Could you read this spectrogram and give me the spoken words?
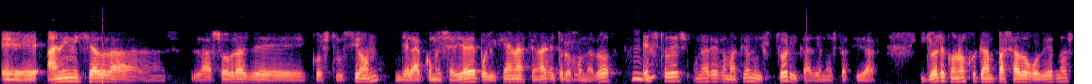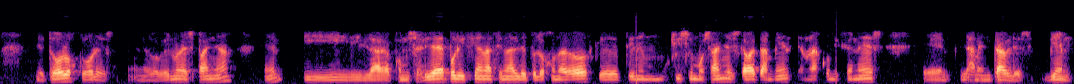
eh, han iniciado las, las obras de construcción de la Comisaría de Policía Nacional de Torrejón de Ardoz. Esto es una reclamación histórica de nuestra ciudad. Y yo reconozco que han pasado gobiernos de todos los colores, en el gobierno de España ¿eh? y la Comisaría de Policía Nacional de Torrejón de Ardoz, que tiene muchísimos años, estaba también en unas condiciones eh, lamentables. Bien,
